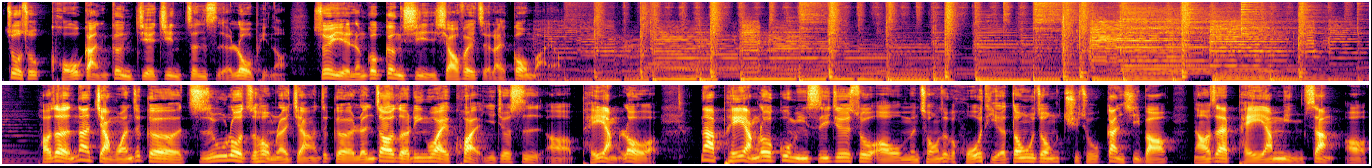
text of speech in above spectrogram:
做出口感更接近真实的肉品哦，所以也能够更吸引消费者来购买哦。好的，那讲完这个植物肉之后，我们来讲这个人造的另外一块，也就是啊培养肉哦。那培养肉顾名思义就是说哦，我们从这个活体的动物中取出干细胞，然后在培养皿上哦，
